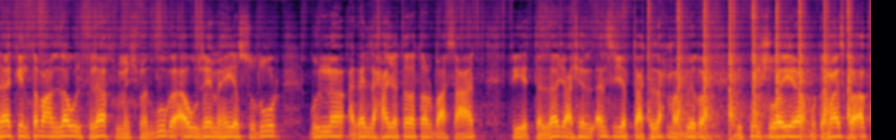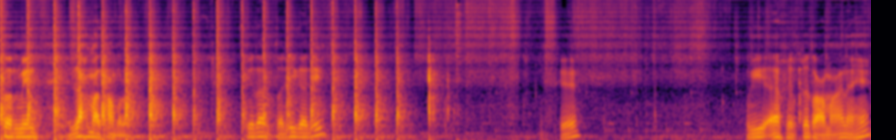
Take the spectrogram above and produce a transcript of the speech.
لكن طبعا لو الفراخ مش مدقوقه أو زي ما هي الصدور قلنا أقل حاجة 3 4 ساعات في الثلاجه عشان الأنسجة بتاعت اللحمة البيضاء بتكون شوية متماسكة أكتر من اللحمة الحمراء. كده بالطريقة دي. أوكي. واخر قطعة معانا أهي.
